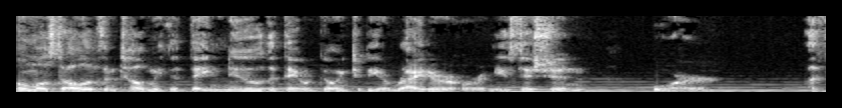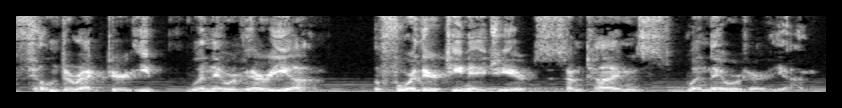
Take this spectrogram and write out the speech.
almost all of them told me that they knew that they were going to be a writer or a musician or a film director when they were very young, before their teenage years, sometimes when they were very young.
